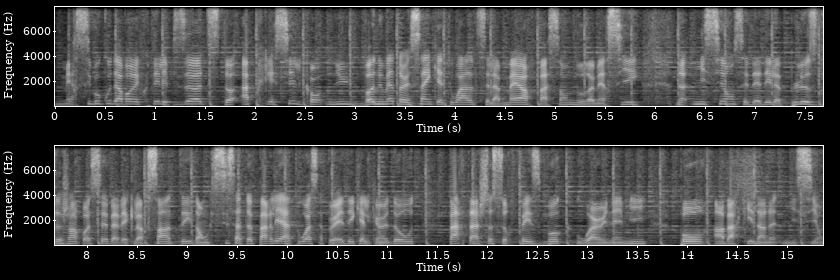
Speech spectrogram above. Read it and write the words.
Merci beaucoup d'avoir écouté l'épisode. Si tu as apprécié le contenu, va nous mettre un 5 étoiles. C'est la meilleure façon de nous remercier. Notre mission, c'est d'aider le plus de gens possible avec leur santé. Donc, si ça te parlait à toi, ça peut aider quelqu'un d'autre. Partage ça sur Facebook ou à un ami pour embarquer dans notre mission.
